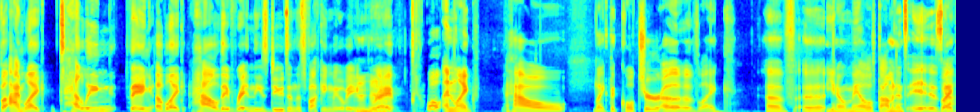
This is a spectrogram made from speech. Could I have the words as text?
but I'm like telling thing of like how they've written these dudes in this fucking movie, mm-hmm. right? Well, and like how like the culture of like of uh you know male dominance is Yeah. like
